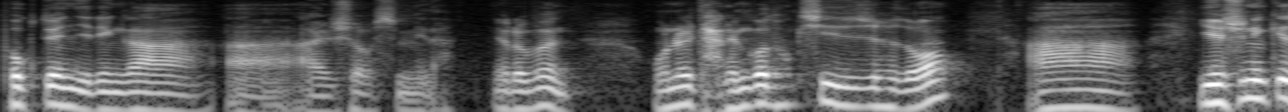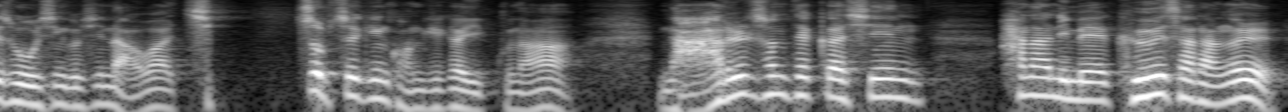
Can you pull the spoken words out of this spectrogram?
복된 일인가 아, 알수 없습니다. 여러분 오늘 다른 것 혹시 잊으셔도 아 예수님께서 오신 것이 나와 직접적인 관계가 있구나 나를 선택하신 하나님의 그 사랑을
